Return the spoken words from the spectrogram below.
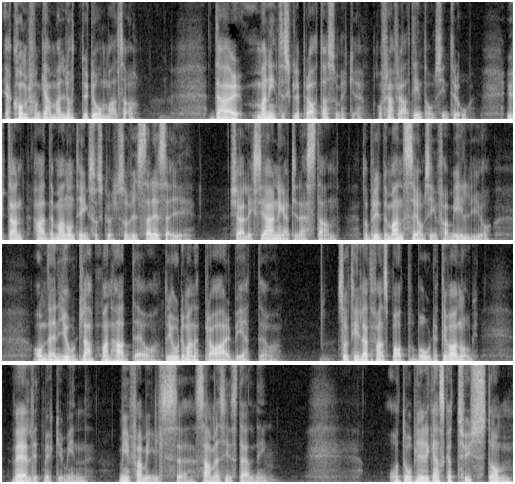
jag kommer från gammal lutherdom alltså, där man inte skulle prata så mycket och framförallt inte om sin tro. Utan hade man någonting så, skulle, så visade det sig i kärleksgärningar till nästan. Då brydde man sig om sin familj och om den jordlapp man hade och då gjorde man ett bra arbete och såg till att det fanns mat på bordet. Det var nog väldigt mycket min, min familjs eh, samhällsinställning. Och då blir det ganska tyst om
